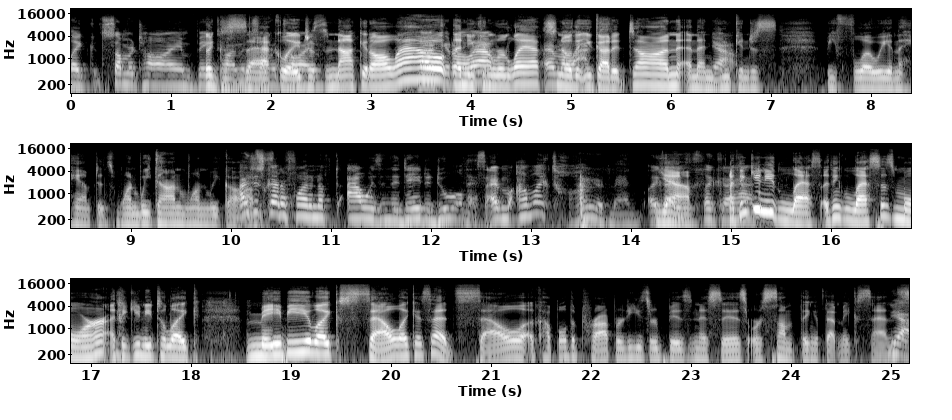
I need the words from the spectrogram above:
like summertime, big Exactly. time. in Just knock it all out. it then all you can relax, know that you got it done, and then Yeah. you can just be flowy in the Hamptons one week on, one week off. I just gotta find enough hours in the day to do all this. I'm I'm like tired, man. Like, yeah. I, like I think had- you need less. I think less is more. I think you need to like maybe like sell, like I said, sell a couple of the properties or businesses or something if that makes sense. Yeah.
